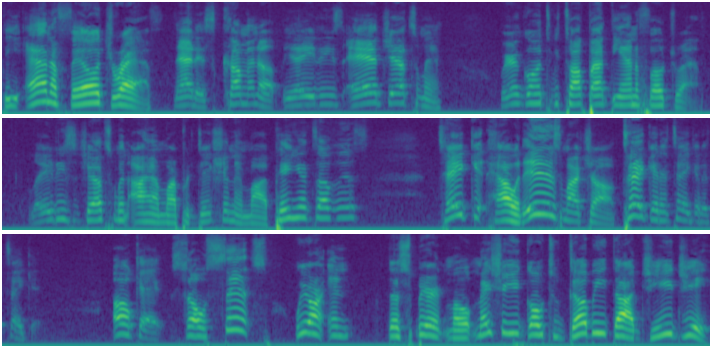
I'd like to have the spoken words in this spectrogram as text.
The NFL draft. That is coming up, ladies and gentlemen. We're going to be talking about the NFL draft. Ladies and gentlemen, I have my prediction and my opinions of this. Take it how it is, my child. Take it and take it and take it. Okay, so since we are in the spirit mode, make sure you go to w.gg.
